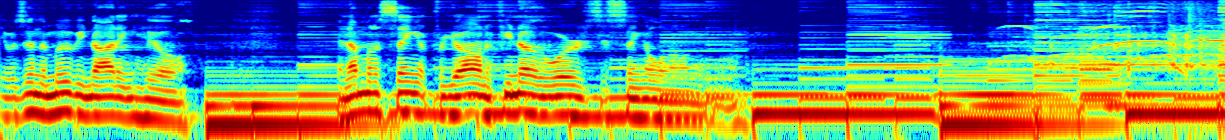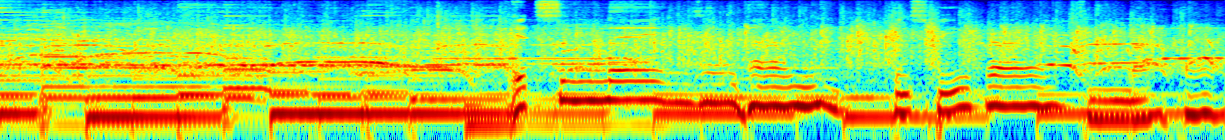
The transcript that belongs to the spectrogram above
it was in the movie Notting Hill, and I'm gonna sing it for y'all, and if you know the words, just sing along. It's amazing how you can speak right to my heart.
